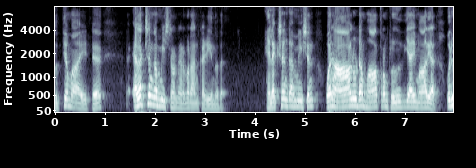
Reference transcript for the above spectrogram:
കൃത്യമായിട്ട് എലക്ഷൻ കമ്മീഷനാണ് ഇടപെടാൻ കഴിയുന്നത്. എലക്ഷൻ കമ്മീഷൻ ഒരാളുടെ മാത്രം പ്രതിനിധിയായി മാറിയാൽ ഒരു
